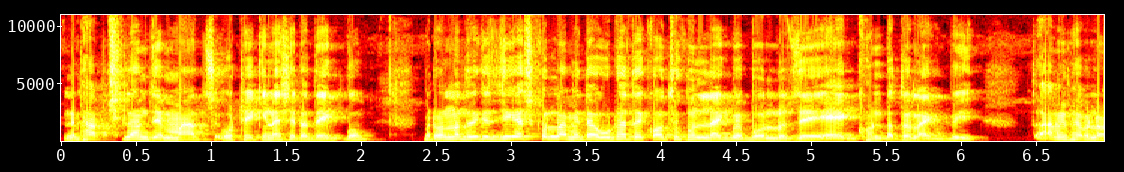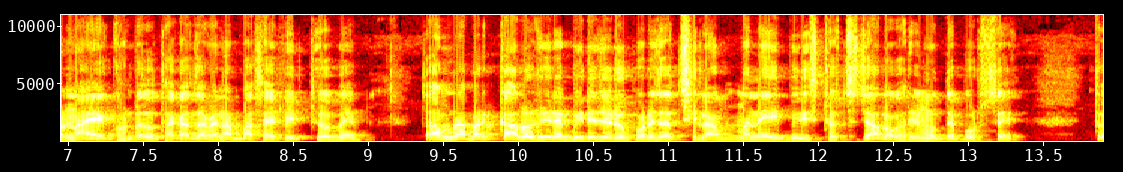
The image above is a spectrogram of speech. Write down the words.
মানে ভাবছিলাম যে মাছ ওঠে কিনা সেটা দেখব। বাট ওনাদেরকে জিজ্ঞেস করলাম, এটা উঠাতে কতক্ষণ লাগবে? বলল যে, এক ঘণ্টা তো লাগবেই। তো আমি ভাবলাম, না, এক ঘণ্টা তো থাকা যাবে না, বাসায় ফিরতে হবে। তো আমরা আবার কালোজিরা ব্রিজের উপরে যাচ্ছিলাম মানে এই ব্রিজটা হচ্ছে জালঘাটির মধ্যে পড়ছে। তো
